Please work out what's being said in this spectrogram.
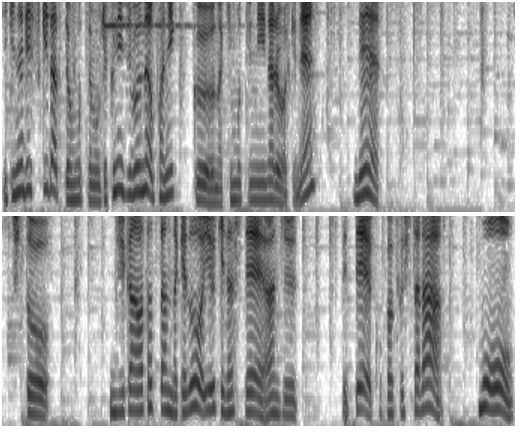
いきなり好きだって思っても逆に自分でもパニックな気持ちになるわけね。で、ちょっと、時間は経ったんだけど、勇気出して、アンジュって言って告白したら、も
